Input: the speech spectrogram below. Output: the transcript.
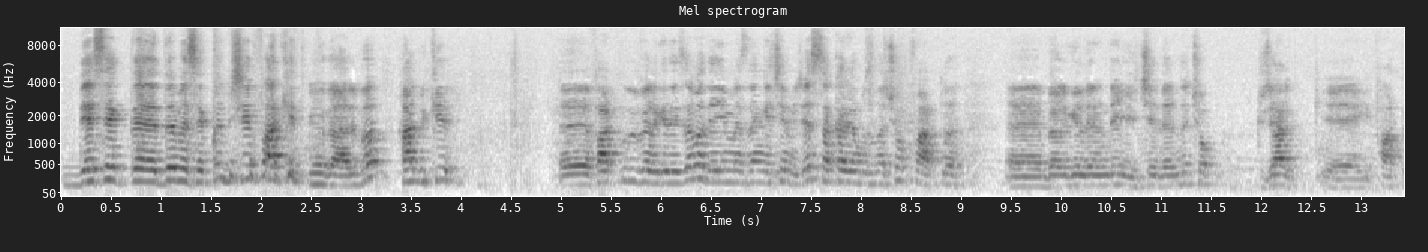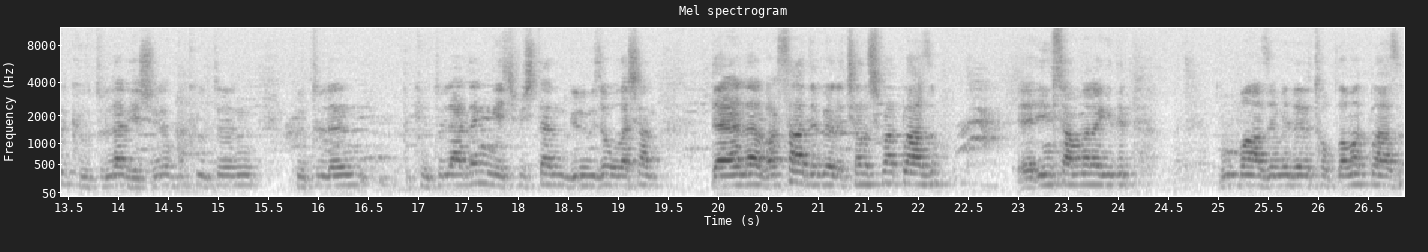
desek de demesek de bir şey fark etmiyor galiba. Halbuki e, farklı bir bölgedeyiz ama değinmezden geçemeyeceğiz. Sakarya'mızın da çok farklı e, bölgelerinde, ilçelerinde çok güzel e, farklı kültürler yaşıyor. Bu kültürlerin kültürlerin kültürlerden geçmişten günümüze ulaşan değerler var. Sadece böyle çalışmak lazım. E, insanlara gidip bu malzemeleri toplamak lazım.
